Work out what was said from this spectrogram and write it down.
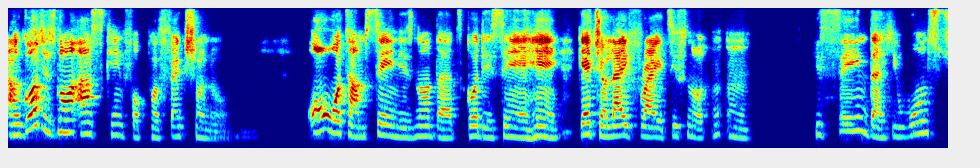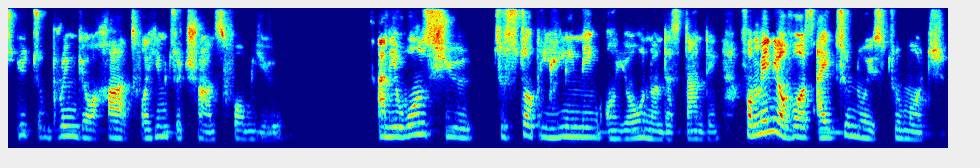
And God is not asking for perfection. No. All what I'm saying is not that God is saying, hey, get your life right. If not, mm-mm. He's saying that He wants you to bring your heart for Him to transform you. And He wants you to stop leaning on your own understanding. For many of us, I too know it's too much.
